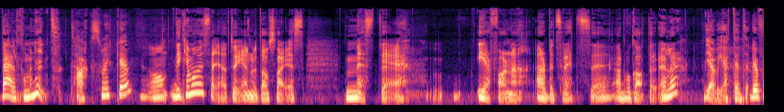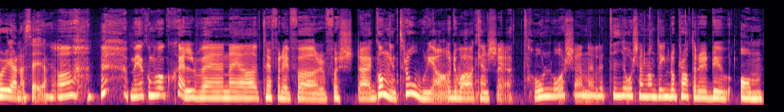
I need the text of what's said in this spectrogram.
Välkommen hit. Tack så mycket. Ja, det kan man väl säga att du är en av Sveriges mest eh, erfarna arbetsrättsadvokater, eller? Jag vet inte, det får du gärna säga. Ja. Men jag kommer ihåg själv eh, när jag träffade dig för första gången, tror jag. Och Det var kanske 12 år sedan eller 10 år sedan. Någonting. Då pratade du om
